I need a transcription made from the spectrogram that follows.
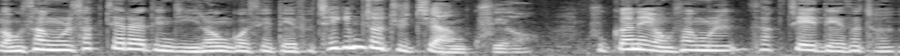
영상물 삭제라든지 이런 것에 대해서 책임져 주지 않고요. 북한 의 영상물 삭제에 대해서 전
